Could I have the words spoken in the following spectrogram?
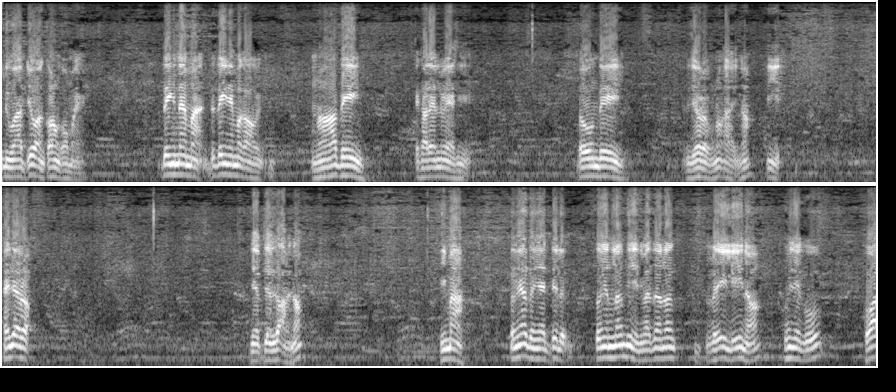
လူကပြောရင်ကောင်းကောင်းမယ်တင်ကနာမှတိတ်နဲ့မကောင်း9သိန်းတခါလဲလွှဲရရှိ3သိန်း ရောတော့နော်အဲ့နော်ပြီးအဲ့ကြတော့ညပြန်စားမယ်နော်ဒီမှာတုံရတုံရတက်လို့တုံရလုံးပြင်ဒီမှာတုံရလုံးပရိတ်လေးနော်ခွင်းချက်ကိုခွာ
